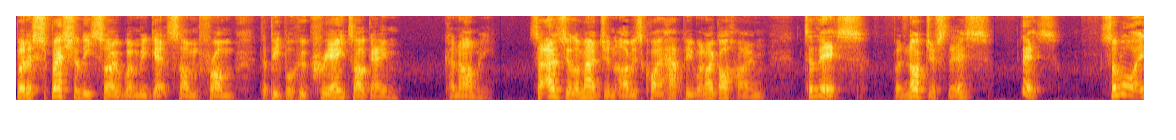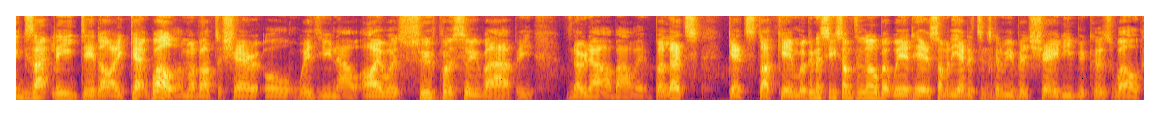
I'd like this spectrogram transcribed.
But especially so when we get some from the people who create our game, Konami. So as you'll imagine, I was quite happy when I got home to this. But not just this, this. So what exactly did I get? Well, I'm about to share it all with you now. I was super, super happy, no doubt about it. But let's get stuck in. We're going to see something a little bit weird here. Some of the editing's going to be a bit shady because, well,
